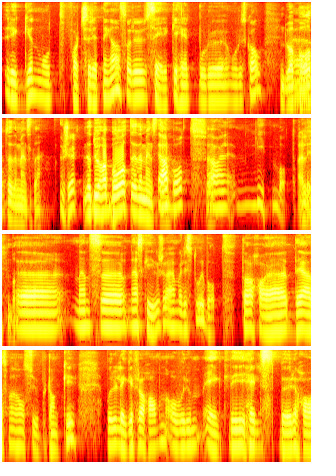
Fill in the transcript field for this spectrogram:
ryggen mot fartsretninga, så du ser ikke helt hvor du, hvor du skal. Du har båt i det minste? Unnskyld? Du har båt i det minste? Har båt. Jeg har liten båt. En liten båt. Uh, mens uh, når jeg skriver, så er jeg en veldig stor båt. Da har jeg, det er som en sånn supertanker hvor du legger fra havn, og hvor du egentlig helst bør ha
